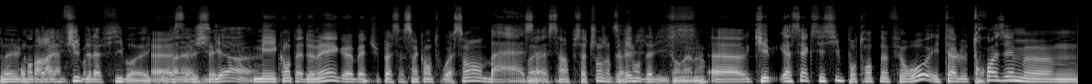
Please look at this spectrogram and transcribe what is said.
Ouais, On quand parle l'habitude de la fibre et Euh, un ça, giga, Mais quand tu as 2 megs, euh, bah, tu passes à 50 ou à 100, bah, ça, Ouais. ça, ça te change un peu ça change la vie quand même. hein. Euh, qui est assez accessible pour 39 euros. Et tu as le troisième euh,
